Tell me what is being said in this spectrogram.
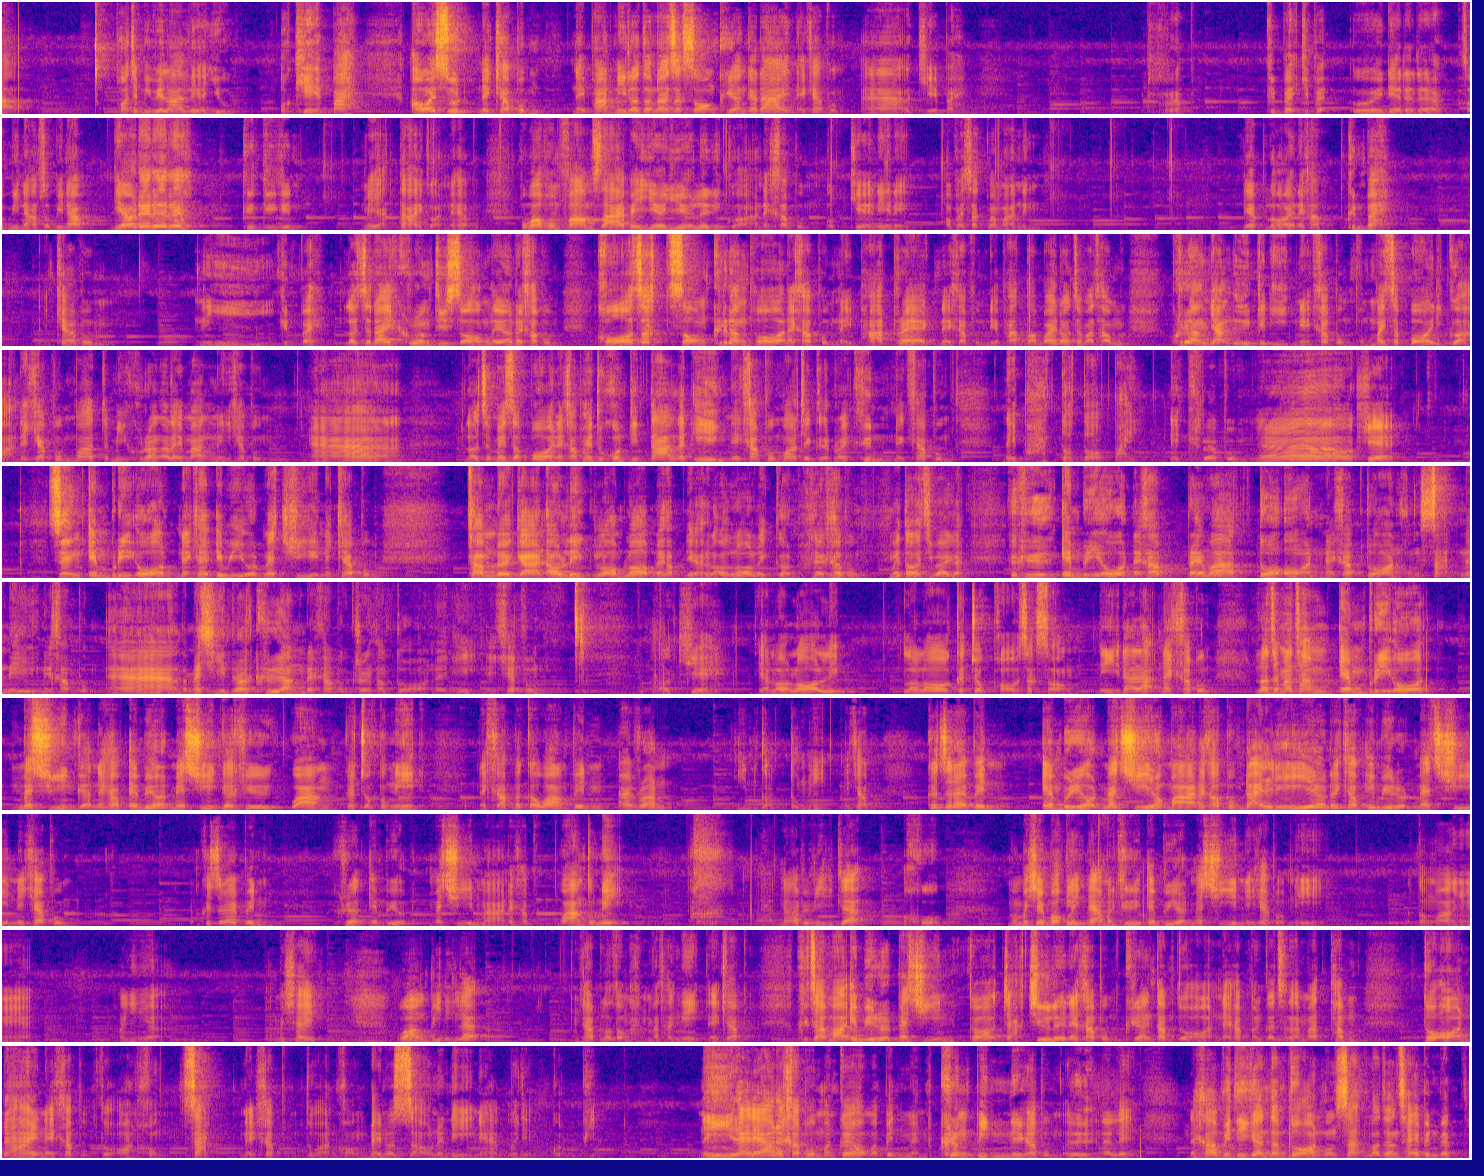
พอจะมีเวลาเหลืออยู่ โอเคไป เอาให้สุดนะครับผมในพาร์ทนี้เราต้องได้สัก 2 เครื่องก็ได้นะครับผมอ่าโอเคไปครับขึ้นไปขึ้นไปเอ้ยเดี๋ยวเดี๋ยวเดี๋ยวซอมบี้น้ำซอมบี้น้ำเดี๋ยวเดี๋ยวเดี๋ยวเดี๋ยวขึ้นขึ้นขึ้นไม่อยากตายก่อนนะครับ ผมว่าผมฟาร์มทรายไปเยอะๆเลยดีกว่านะครับผม โอเค นี่นี่เอาไปสักประมาณหนึ่ง เรียบร้อยนะครับ ขึ้นไปนะครับผมนี่ขึ้นไปเราจะได้เครื่องที่ 2 แล้วนะครับผมขอสัก 2 เครื่องพอนะครับผมในพาร์ทแรกนะครับผมเดี๋ยวพาร์ทต่อไปเราจะมาทำเครื่องอย่างอื่นกันอีกนะครับผมผมไม่สปอยดีกว่านะครับผมว่าจะมีเครื่องอะไรมั่งนะครับผมอ่าเราจะไม่สปอยนะครับให้ทุกคนติดตามกันเองนะครับผมว่าจะเกิดอะไรขึ้นนะครับผมในพาร์ทต่อๆไปนะครับผมอ่าโอเคซึ่ง Embryo นะครับ Embryo Machine นะครับผม ทำโดยการเอาเหล็กล้อมรอบนะครับ เดี๋ยวเรารอเหล็กก่อนนะครับผมไม่ต้องอธิบายก่อนก็คือ Embryo นะครับแปลว่าตัวอ่อนนะครับตัวอ่อนของสัตว์นั่นเองนะครับผมอ่าแต่ Machine ก็เครื่องนะครับผมเครื่องทำตัวอ่อนนั่นเองนะครับผมโอเค เดี๋ยวเรารอเหล็กเรารอกระจกเผาสัก 2 นี่ได้ละนะครับผมเราจะมาทำ embryo machine กันนะครับ embryo machine ก็คือวางกระจกตรงนี้นะครับแล้วก็วางเป็น iron ingot ตรงนี้นะครับก็จะได้เป็น embryo machine ออกมานะครับผมได้แล้วนะครับ embryo machine นะครับผมก็จะได้เป็นเครื่อง embryo machine มานะครับวางตรงนี้นะไปมีอีกแล้วโอ้โหมันไม่ใช่บล็อกเหล็กนะมันคือ embryo machine นะครับผมนี่เราต้องวางยังไงอะวางอย่างนี้เหรอไม่ใช่วางผิดอีกแล้วนะครับเราต้องหันมาทางนี้นะครับคือสามารถ Embedded Machine ก็จากชื่อเลยนะครับผมเครื่องทำตัวอ่อนนะครับมันก็จะสามารถทำตัวอ่อนได้นะครับผมตัวอ่อนของสัตว์นะครับตัวอ่อนของไดโนเสาร์นั่นเองนะครับเฮ้ยเดี๋ยวกดผิด นี่ได้แล้วนะครับผมมันก็ออกมาเป็นเหมือนเครื่องปิ้นนะครับผมเออนั่นแหละนะครับวิธีการทำตัวอ่อนของสัตว์เราต้องใช้เป็นแบบ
